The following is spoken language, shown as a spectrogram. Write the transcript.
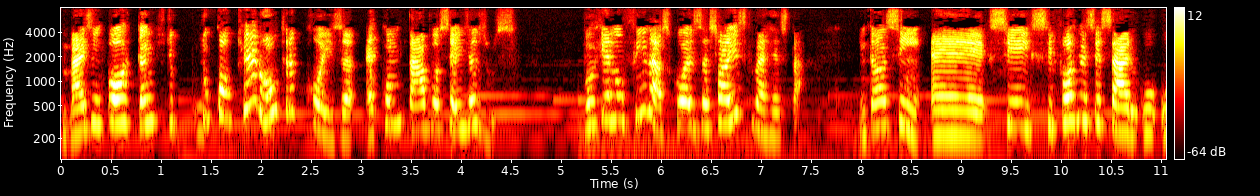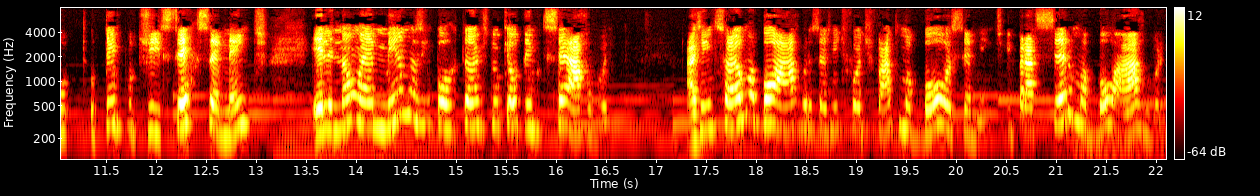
mais importante de, de qualquer outra coisa é como está você e Jesus. Porque no fim das coisas é só isso que vai restar. Então, assim, é, se, se for necessário o, o, o, tempo de ser semente, ele não é menos importante do que o tempo de ser árvore. A gente só é uma boa árvore se a gente for de fato uma boa semente. E para ser uma boa árvore,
